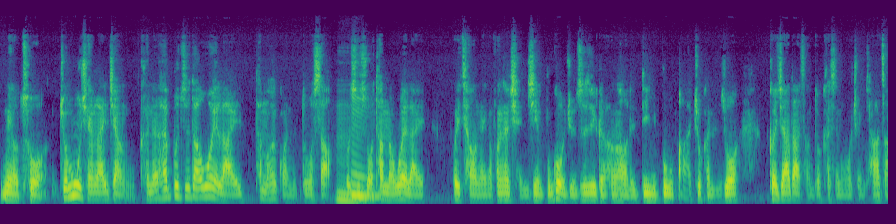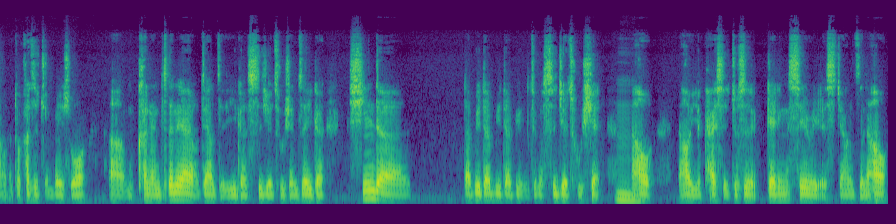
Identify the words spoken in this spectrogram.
没有错，就目前来讲，可能还不知道未来他们会管的多少，嗯或是说他们未来会朝哪个方向前进。不过，我觉得这是一个很好的第一步吧。就可能说各家大厂都开始摩拳擦掌了，都开始准备说，嗯，可能真的要有这样子一个世界出现，这一个新的 WWW 这个世界出现，嗯，然后然后也开始就是 getting serious 这样子，然后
